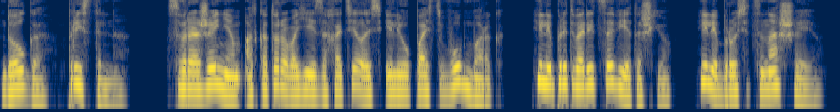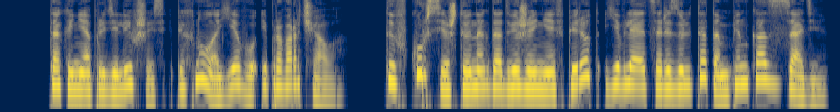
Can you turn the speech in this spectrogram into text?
Долго, пристально с выражением, от которого ей захотелось или упасть в обморок, или притвориться ветошью, или броситься на шею. Так и не определившись, пихнула Еву и проворчала. «Ты в курсе, что иногда движение вперед является результатом пинка сзади?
